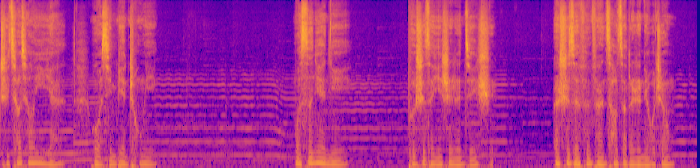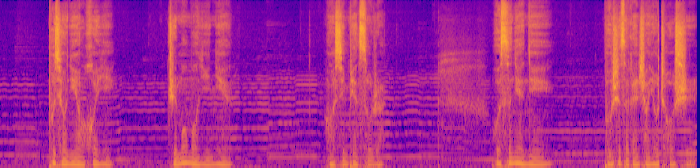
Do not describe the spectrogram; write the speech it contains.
只悄悄一眼，我心便充盈。我思念你，不是在夜深人静时。而是在纷繁嘈杂的人流中，不求你有回应，只默默一念，我心便酥软。我思念你，不是在感伤忧愁时，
